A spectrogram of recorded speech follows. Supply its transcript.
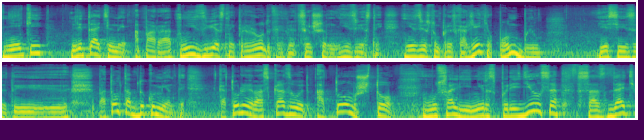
некий летательный аппарат неизвестной природы, как говорят, совершенно неизвестный, неизвестного происхождения, он был. Если из этой... Потом там документы, которые рассказывают о том, что Муссолини распорядился создать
